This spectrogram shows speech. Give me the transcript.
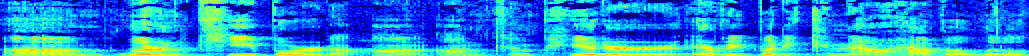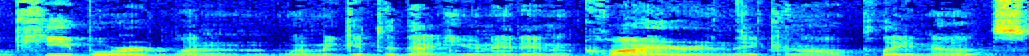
Um, learn keyboard on, on computer. Everybody can now have a little keyboard when when we get to that unit in choir, and they can all play notes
